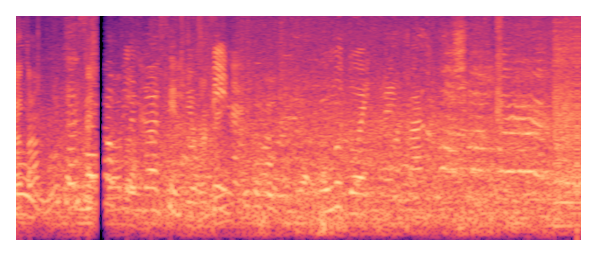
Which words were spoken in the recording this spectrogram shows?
Gata? Te să Silviu. Bine. 1, 2, 3, 4, 5.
